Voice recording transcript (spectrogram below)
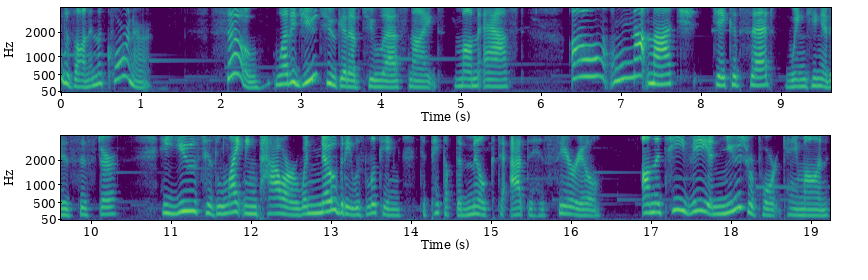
was on in the corner. So, what did you two get up to last night? Mum asked. Oh, not much, Jacob said, winking at his sister. He used his lightning power when nobody was looking to pick up the milk to add to his cereal. On the TV, a news report came on.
